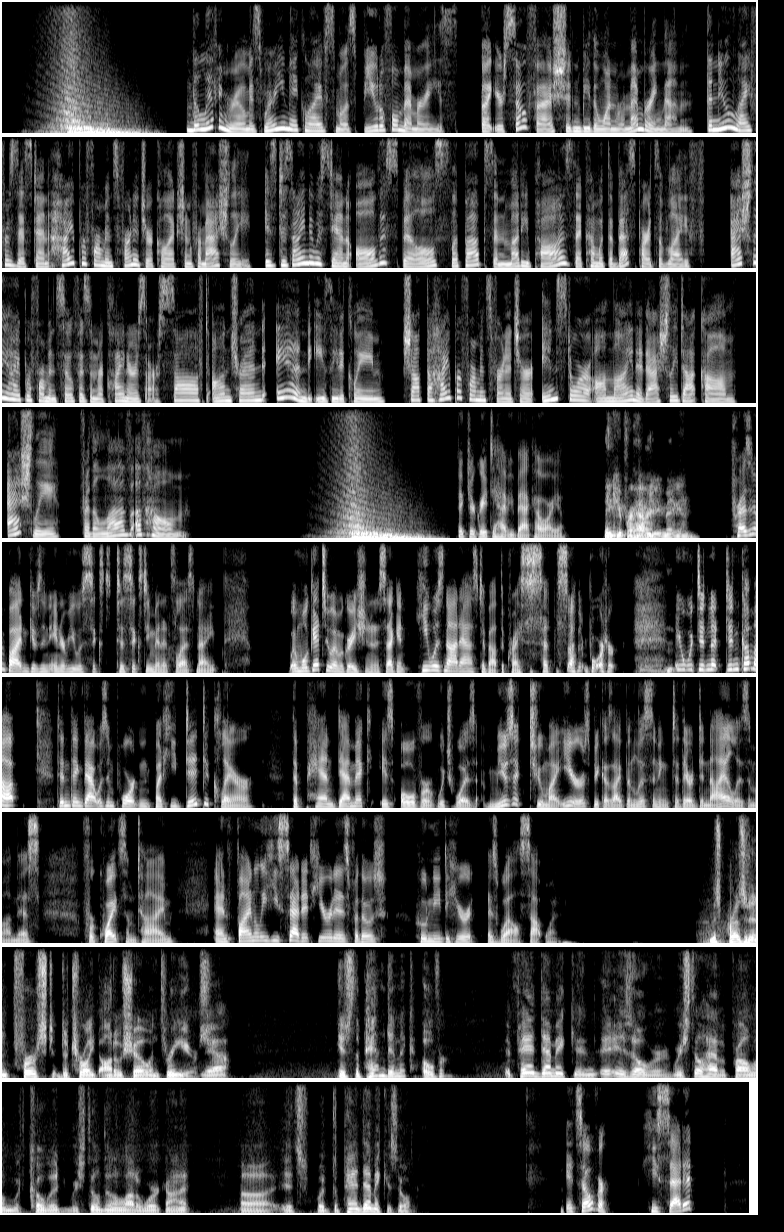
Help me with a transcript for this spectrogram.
The living room is where you make life's most beautiful memories. But your sofa shouldn't be the one remembering them. The new life resistant, high performance furniture collection from Ashley is designed to withstand all the spills, slip ups, and muddy paws that come with the best parts of life. Ashley high performance sofas and recliners are soft, on trend, and easy to clean. Shop the high performance furniture in store or online at Ashley.com. Ashley, for the love of home. Victor, great to have you back. How are you? Thank you for having me, Megyn. President Biden gives an interview with six to 60 Minutes last night. When we'll get to immigration in a second, he was not asked about the crisis at the southern border. Mm. It didn't didn't come up. Didn't think that was important, but he did declare the pandemic is over, which was music to my ears because I've been listening to their denialism on this for quite some time. And finally, he said it. Here it is for those who need to hear it as well. Satwan. Mr. President, first Detroit Auto Show in three years. Yeah. Is the pandemic over? The pandemic is over. We still have a problem with COVID. We're still doing a lot of work on it. Uh, it's but the pandemic is over. It's over. He said it.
